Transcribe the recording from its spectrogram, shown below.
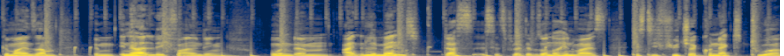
gemeinsam, ähm, inhaltlich vor allen Dingen. Und ähm, ein Element, das ist jetzt vielleicht der besondere Hinweis, ist die Future Connect Tour.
